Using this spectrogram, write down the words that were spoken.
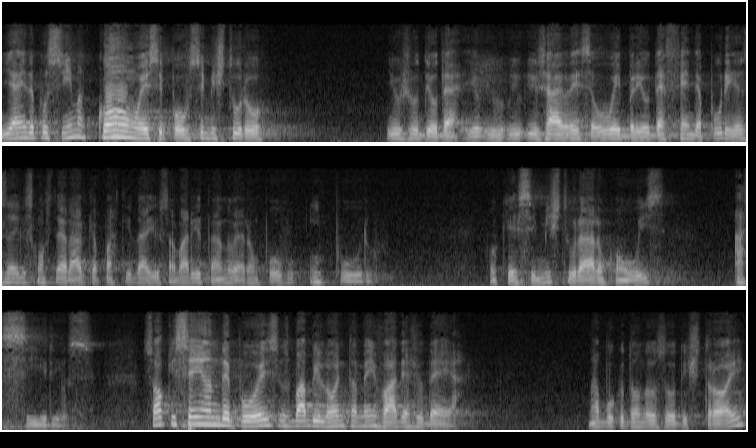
E ainda por cima, como esse povo se misturou e o judeu e o, israelense, o hebreu defende a pureza, eles consideraram que a partir daí o samaritano era um povo impuro. Porque se misturaram com os assírios. Só que cem anos depois, os babilônios também invadem a Judéia. Nabucodonosor destrói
